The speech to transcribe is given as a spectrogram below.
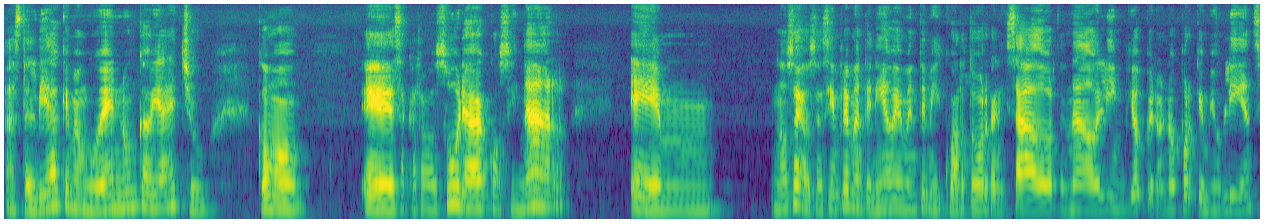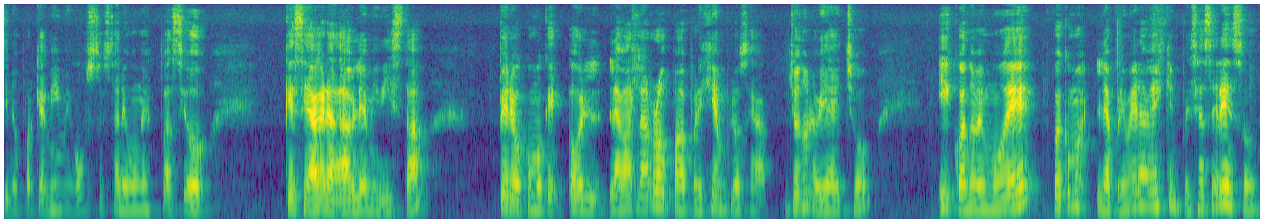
hasta el día que me mudé nunca había hecho, como eh, sacar la basura, cocinar, em, no sé, o sea, siempre mantenía obviamente mi cuarto organizado, ordenado, limpio, pero no porque me obliguen, sino porque a mí me gusta estar en un espacio que sea agradable a mi vista. Pero como que, o lavar la ropa, por ejemplo, o sea, yo no lo había hecho. Y cuando me mudé fue como la primera vez que empecé a hacer eso.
